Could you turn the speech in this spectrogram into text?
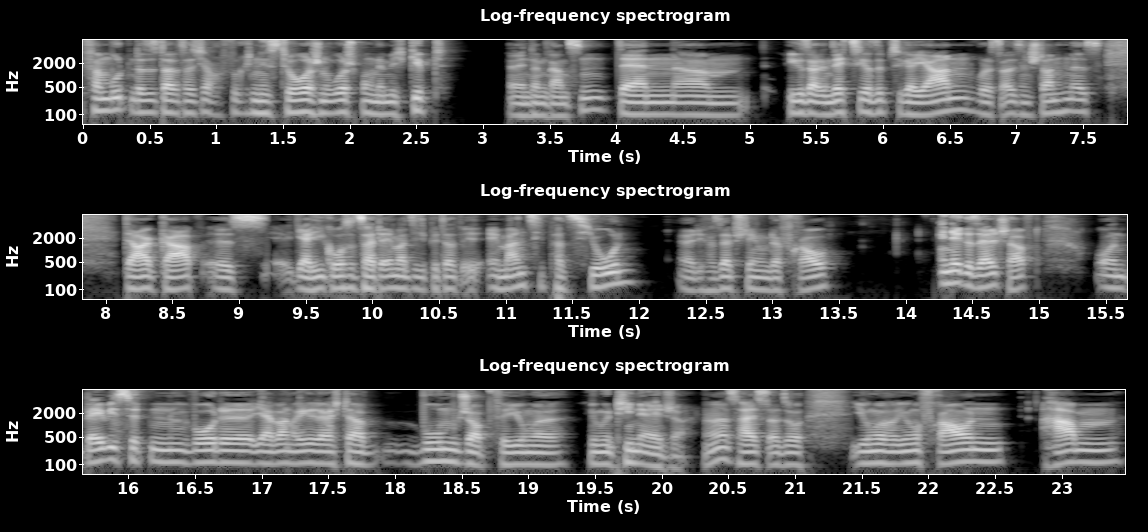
vermuten, dass es da tatsächlich auch wirklich einen historischen Ursprung nämlich gibt hinterm Ganzen. Denn ähm, wie gesagt, in den 60er, 70er Jahren, wo das alles entstanden ist, da gab es ja die große Zeit der Emanzip- Emanzipation, äh, die Verselbstständigung der Frau in der Gesellschaft. Und Babysitten wurde, ja, war ein regelrechter Boomjob für junge, junge Teenager. Ne? Das heißt also, junge, junge Frauen haben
